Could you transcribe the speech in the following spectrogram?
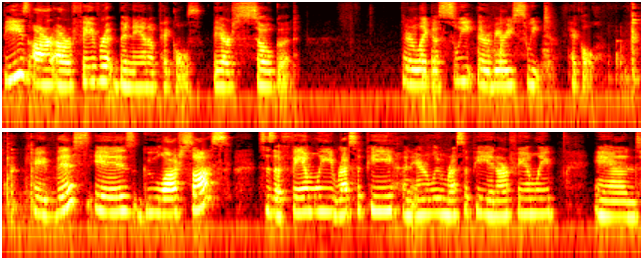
These are our favorite banana pickles. They are so good. They're like a sweet, they're a very sweet pickle. Okay, this is goulash sauce. This is a family recipe, an heirloom recipe in our family, and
